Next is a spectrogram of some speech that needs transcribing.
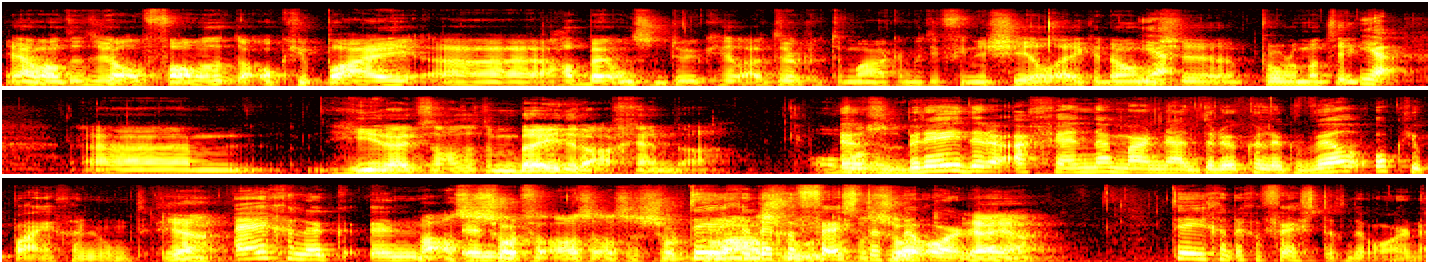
Ja, want het is wel opvallend dat de Occupy uh, had bij ons natuurlijk heel uitdrukkelijk te maken met die financieel-economische problematiek. Ja. Hier heeft, het een bredere agenda. Of een het... bredere agenda, maar nadrukkelijk wel Occupy genoemd. Ja. Eigenlijk een. Maar als een, soort, als, als een soort tegen de gevestigde soort, orde. Ja, ja. Tegen de gevestigde orde.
